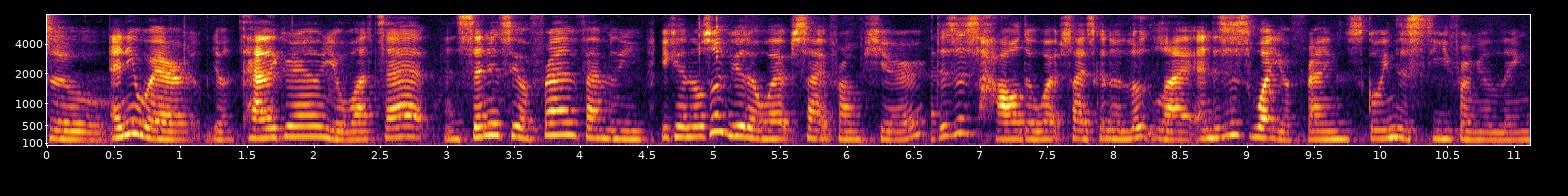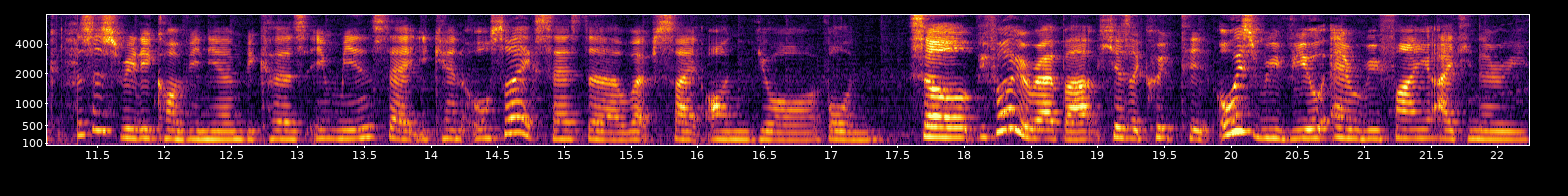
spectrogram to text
to anywhere, your Telegram, your WhatsApp, and send it to your friend, family. You can also view the website from here. This is how the website is going to look like, and this is what your friend is going to see from your link. This is really convenient because it means that you can also access the website on your phone. So before we wrap up, here's a quick tip. Always review and refine your itinerary.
